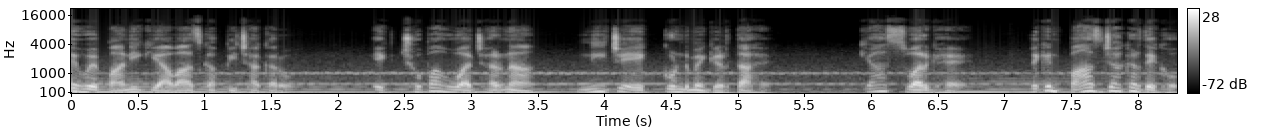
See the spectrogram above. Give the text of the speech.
हुए पानी की आवाज़ का पीछा करो। एक छुपा हुआ झरना नीचे एक कुंड में गिरता है। क्या स्वर्ग है? लेकिन पास जाकर देखो।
